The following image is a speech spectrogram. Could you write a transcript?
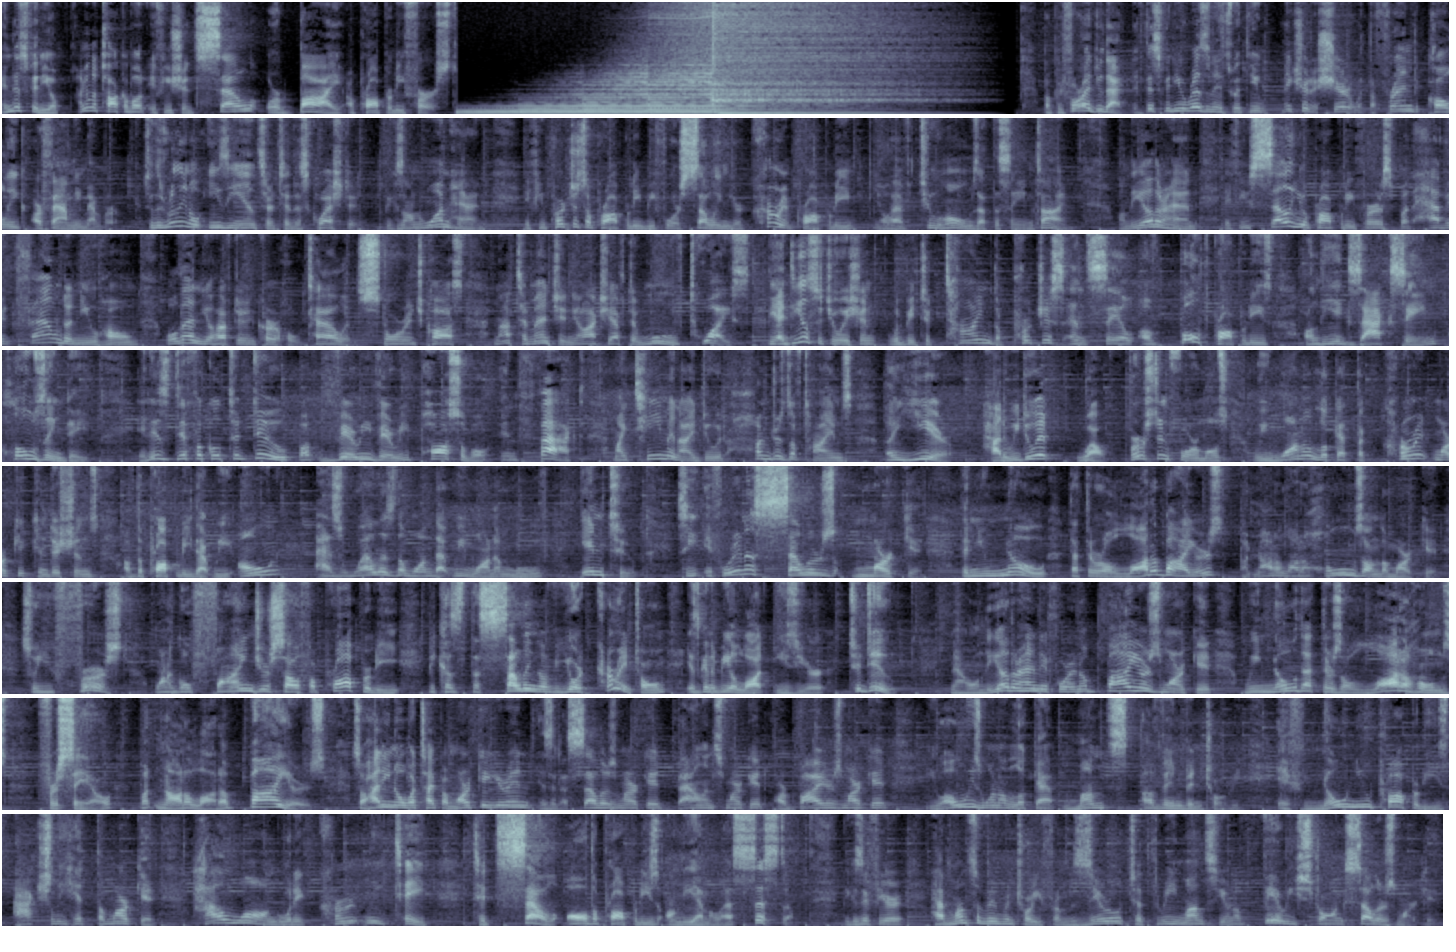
In this video, I'm going to talk about if you should sell or buy a property first. But before I do that, if this video resonates with you, make sure to share it with a friend, colleague, or family member. So there's really no easy answer to this question because on one hand, if you purchase a property before selling your current property, you'll have two homes at the same time. On the other hand, if you sell your property first but haven't found a new home, well then you'll have to incur hotel and storage costs, not to mention you'll actually have to move twice. The ideal situation would be to time the purchase and sale of both properties on the exact same closing date. It is difficult to do, but very, very possible. In fact, my team and I do it hundreds of times a year. How do we do it? Well, first and foremost, we want to look at the current market conditions of the property that we own as well as the one that we want to move into. See, if we're in a seller's market, then you know that there are a lot of buyers, but not a lot of homes on the market. So you first want to go find yourself a property because the selling of your current home is going to be a lot easier to do. Now, on the other hand, if we're in a buyer's market, we know that there's a lot of homes for sale, but not a lot of buyers. So how do you know what type of market you're in? Is it a seller's market, balance market, or buyer's market? You always want to look at months of inventory. If no new properties actually hit the market, how long would it currently take to sell all the properties on the MLS system? Because if you have months of inventory from zero to three months, you're in a very strong seller's market.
